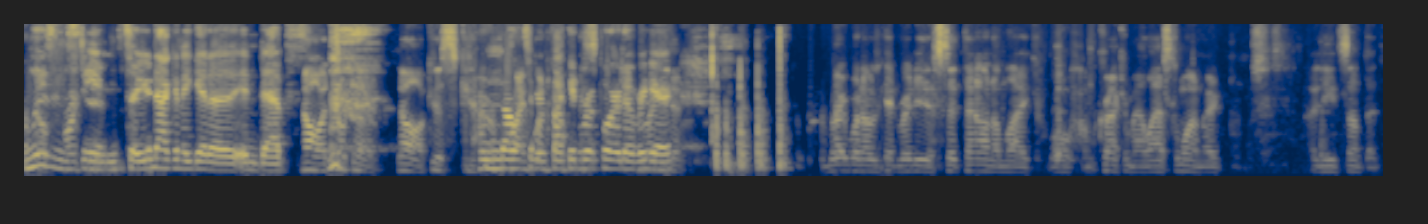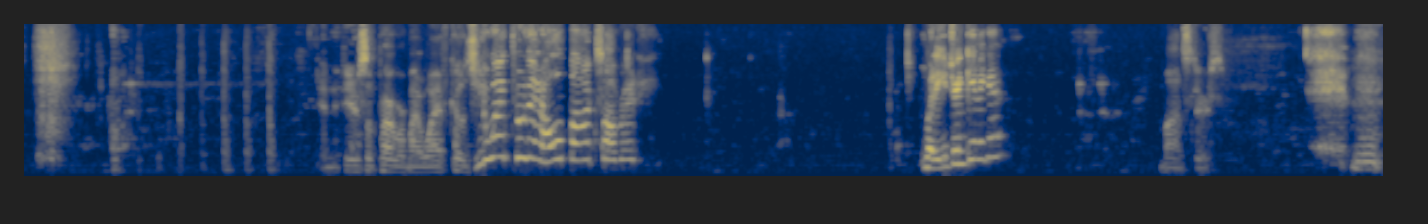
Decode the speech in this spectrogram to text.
I'm losing steam, so you're not gonna get a in depth. No, it's okay. No, because Meltzer fucking report over here. right when I was getting ready to sit down, I'm like, "Whoa, I'm cracking my last one. I, I need something." And here's the part where my wife goes, "You went through that whole box already?" What are you drinking again? Monsters. Mm,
